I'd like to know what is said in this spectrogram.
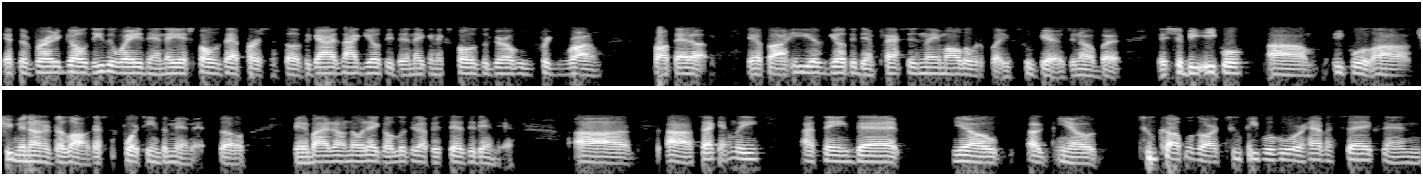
if the verdict goes either way, then they expose that person. So if the guy's not guilty, then they can expose the girl who freaking brought him, brought that up. If uh, he is guilty, then plaster his name all over the place. Who cares, you know? But it should be equal, um, equal uh, treatment under the law. That's the Fourteenth Amendment. So if anybody don't know that, go look it up. It says it in there. Uh, uh, secondly, I think that you know, uh, you know, two couples or two people who are having sex, and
